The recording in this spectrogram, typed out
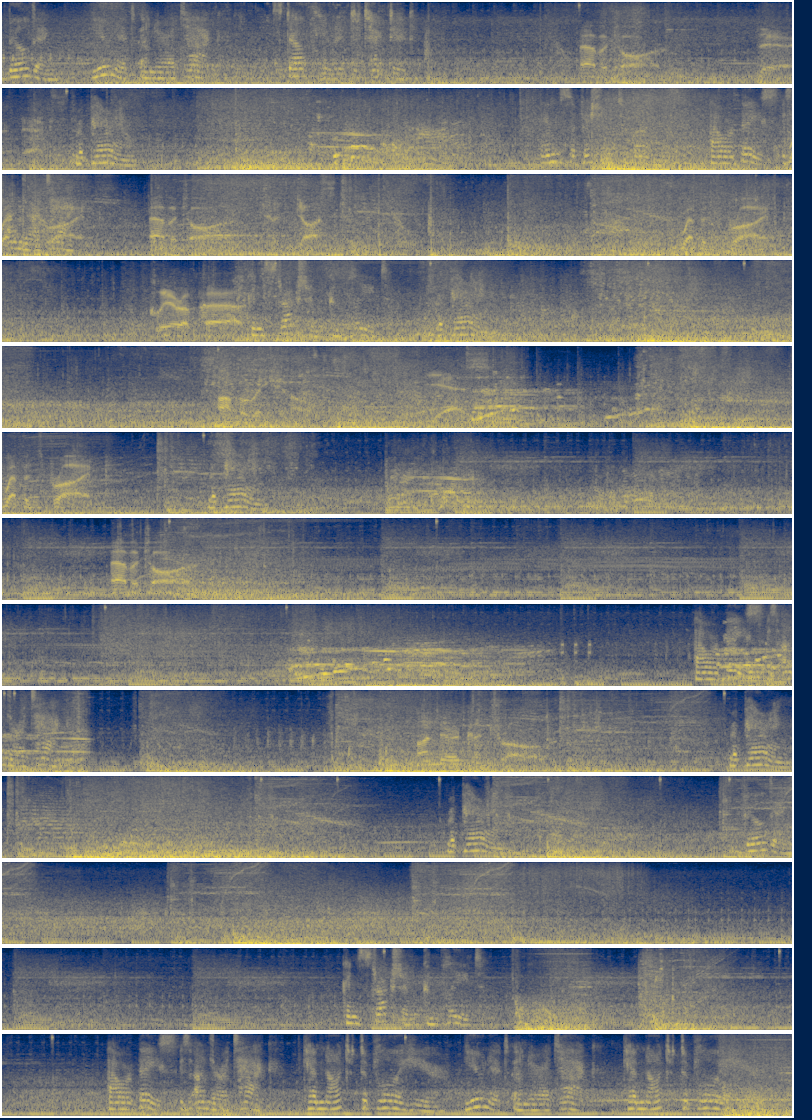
Building. Unit under attack. Stealth unit detected. Avatar. They're next. Repairing. Insufficient funds. Our base is under attack. prime. Avatar to dust. Weapons prime. Clear a path. Construction complete. Preparing. Operational. Yes. Weapons prime. Repairing. Avatar. Our base is under attack. Under control. Repairing. Repairing. Building. Construction complete. Our base is under attack. Cannot deploy here. Unit under attack. Cannot deploy here.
